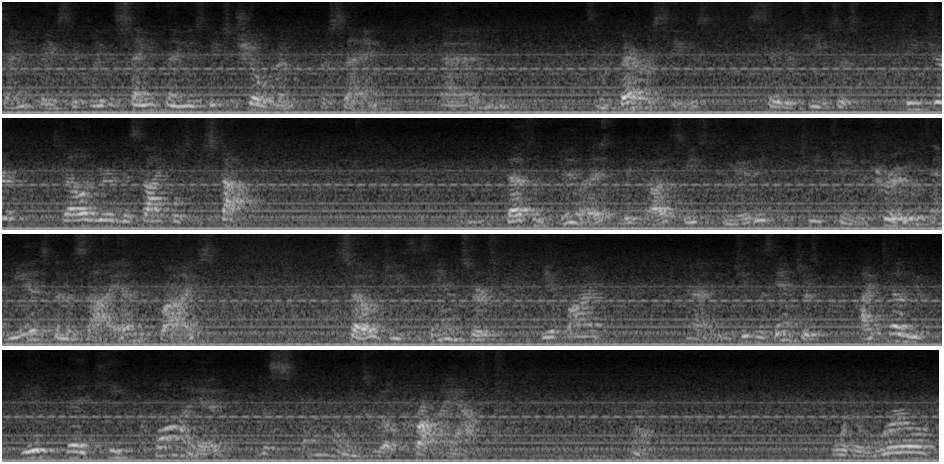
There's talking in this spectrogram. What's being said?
saying basically the same thing as these children are saying, and some Pharisees say to Jesus, Teacher, tell your disciples to stop. And he doesn't do it because he's committed to teaching the truth, and he is the Messiah, the Christ, so Jesus answers, if I, uh, Jesus answers, I tell you, if they keep quiet, the stones will cry out. For the world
